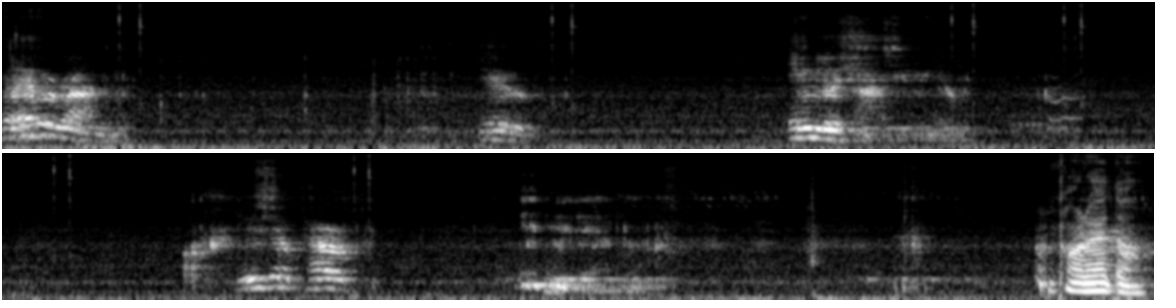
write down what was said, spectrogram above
Forever run. You. English. Use your power. 잘했다.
